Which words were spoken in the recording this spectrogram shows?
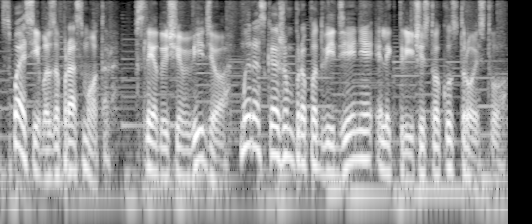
Спасибо за просмотр. В следующем видео мы расскажем про подведение электричества к устройству.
